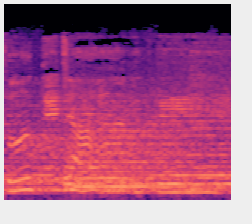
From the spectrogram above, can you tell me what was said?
सोते जागते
